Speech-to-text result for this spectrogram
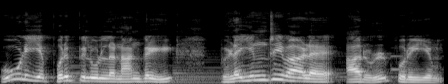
ஊழிய பொறுப்பில் உள்ள நாங்கள் பிழையின்றி வாழ அருள் புரியும்.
